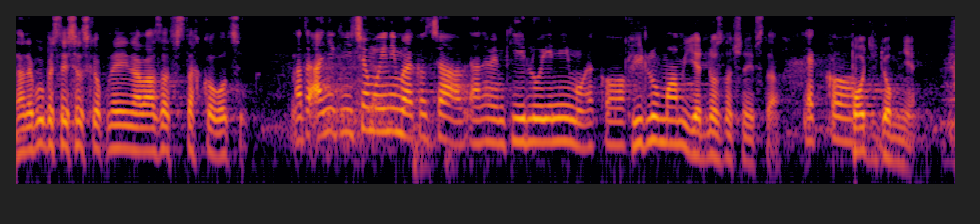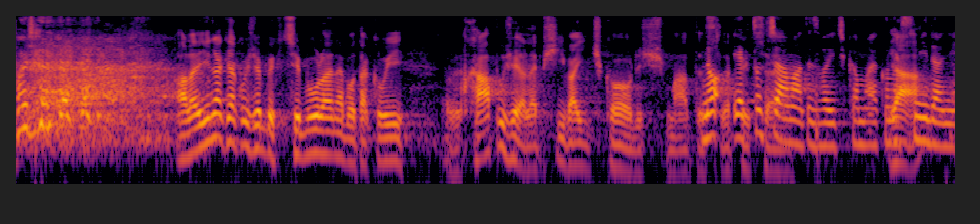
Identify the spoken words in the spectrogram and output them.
Já nevůbec nejsem schopný navázat vztah k ovoci. A to ani k ničemu jinému, jako třeba, já nevím, k jídlu jinému, jako... K jídlu mám jednoznačný vztah. jako Pojď do mě. Ale jinak jako, že bych cibule nebo takový, chápu, že je lepší vajíčko, když máte No, slepice. jak to třeba máte s vajíčkama, jako na Já. snídani?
